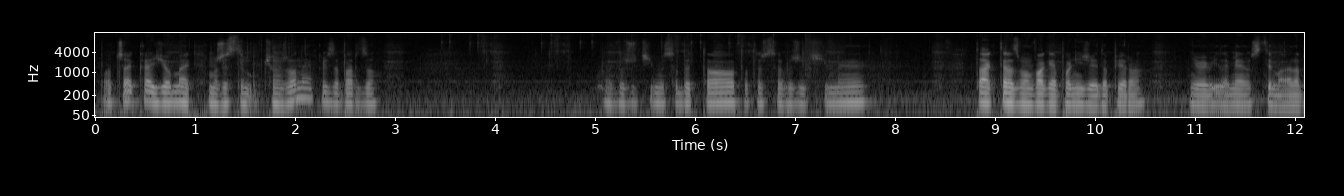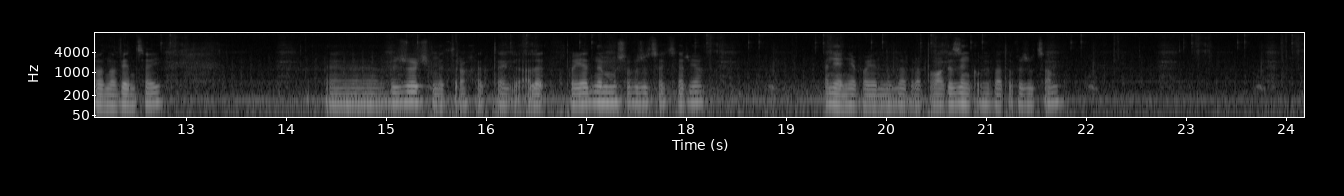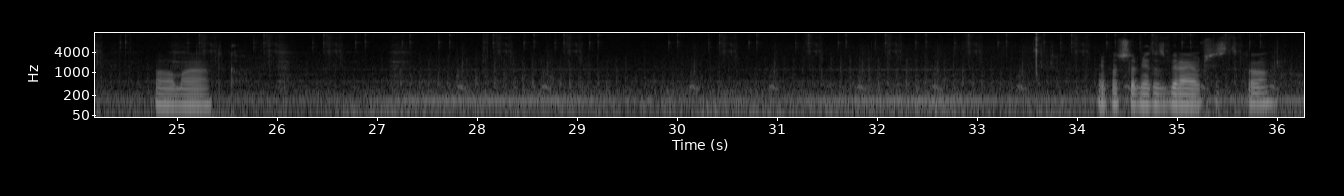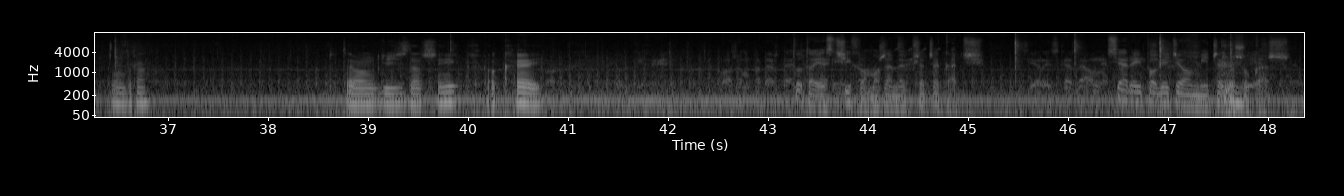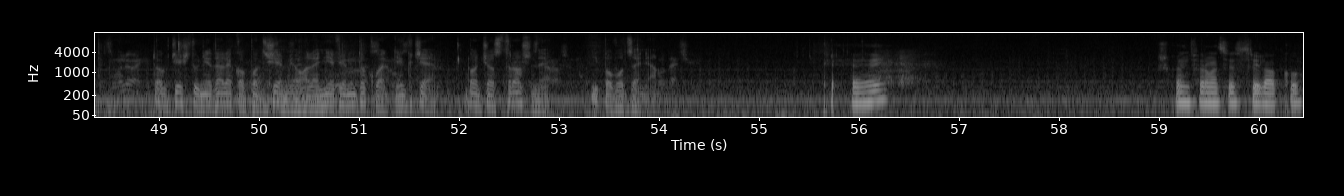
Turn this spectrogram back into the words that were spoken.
Poczekaj, ziomek. Może jestem obciążony jakoś za bardzo? No, Wyrzucimy sobie to, to też sobie wyrzucimy. Tak, teraz mam wagę poniżej dopiero. Nie wiem ile miałem z tym, ale na pewno więcej. Eee, wyrzućmy trochę tego, ale po jednym muszę wyrzucać, serio? A nie, nie po jednym, dobra, po magazynku chyba to wyrzucam. O matko. Niepotrzebnie to zbierałem wszystko. Dobra. Tutaj mam gdzieś znacznik. Okej. Tutaj jest cicho, możemy przeczekać. Sierry powiedział mi, czego szukasz. To gdzieś tu niedaleko pod ziemią, ale nie wiem dokładnie gdzie. Bądź ostrożny i powodzenia. Okej. Szukam informacji o Stryloku.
